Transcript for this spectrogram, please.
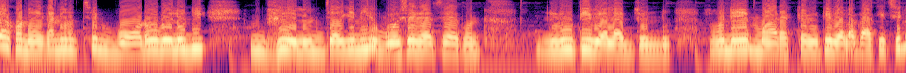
দেখো না, এখানে হচ্ছে বড় বেলুনই, বেলুন চাকি নিয়ে বসে গেছে এখন। রুটি বেলার জন্য। মানে মার একটা রুটি বেলা বাকি ছিল।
